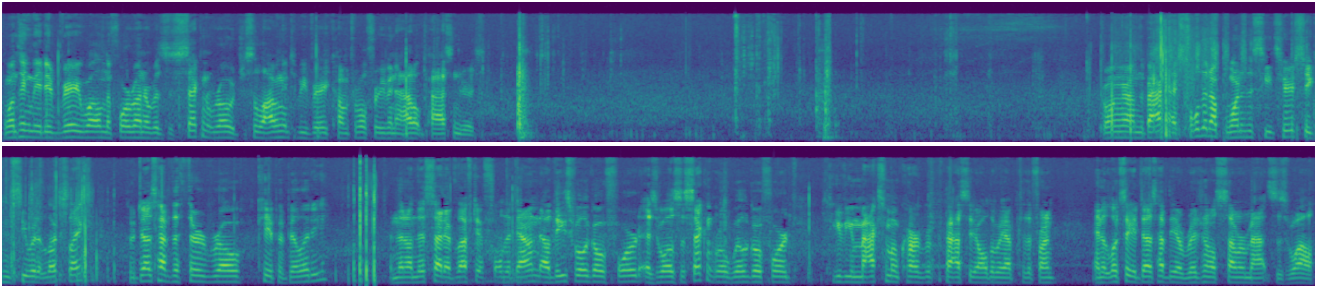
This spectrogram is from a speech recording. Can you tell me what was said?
One thing they did very well in the 4Runner was the second row, just allowing it to be very comfortable for even adult passengers. Going around the back, I folded up one of the seats here so you can see what it looks like. So it does have the third row capability. And then on this side, I've left it folded down. Now these will go forward, as well as the second row will go forward to give you maximum cargo capacity all the way up to the front. And it looks like it does have the original summer mats as well.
